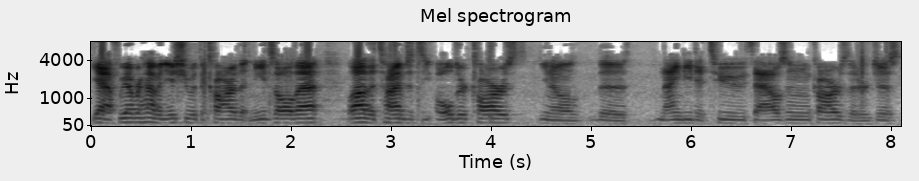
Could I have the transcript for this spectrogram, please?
yeah, if we ever have an issue with the car that needs all that, a lot of the times it's the older cars, you know, the 90 to 2000 cars that are just.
